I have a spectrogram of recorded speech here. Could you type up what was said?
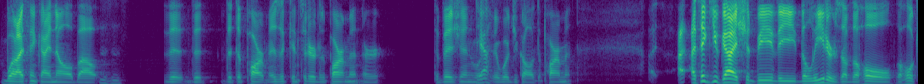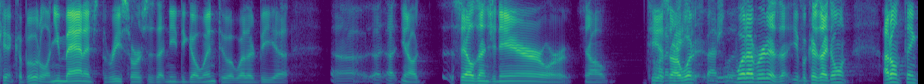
what I think I know about Mhm. the the the department is it considered a department or division? What, Yeah. what'd you call it? Department. I, I think you guys should be the the leaders of the whole the whole kit and caboodle, and you manage the resources that need to go into it, whether it be a, uh, a, a you know a sales engineer or you know TSR, what, specialist whatever or- it is. Uh, Because I don't I don't think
